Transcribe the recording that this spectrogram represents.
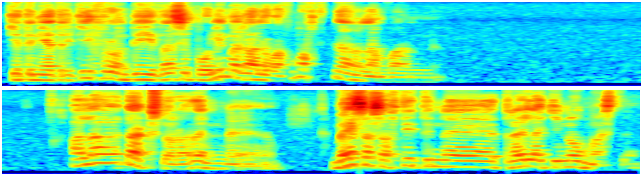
Και την ιατρική φροντίδα σε πολύ μεγάλο βαθμό αυτοί την αναλαμβάνουν. Αλλά εντάξει τώρα, δεν είναι... μέσα σε αυτή την ε, τρέλα κινούμαστε.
